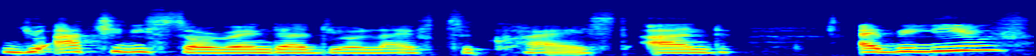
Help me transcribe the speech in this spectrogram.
you actually surrendered your life to Christ. And I believe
